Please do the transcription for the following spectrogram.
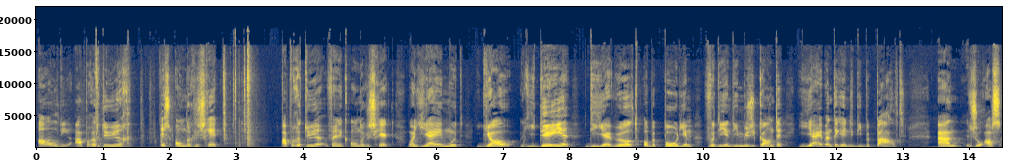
al die apparatuur is ondergeschikt. Apparatuur vind ik ondergeschikt. Want jij moet jouw ideeën die jij wilt op het podium voor die en die muzikanten. Jij bent degene die bepaalt. En zoals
